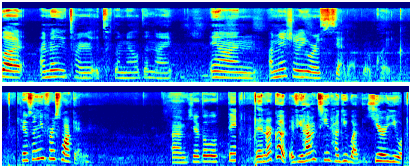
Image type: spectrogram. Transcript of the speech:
but I'm really tired. It's the middle of the night. And I'm going to show you our setup real quick. Here's when you first walk in. Um, here's the little thing. Then our code. If you haven't seen Huggy Wuggy, here you are.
